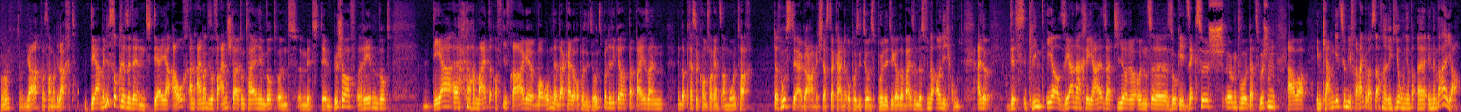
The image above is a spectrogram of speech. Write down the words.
Nun ja, was haben wir gelacht? Der Ministerpräsident, der ja auch an einer dieser Veranstaltungen teilnehmen wird und mit dem Bischof reden wird, der äh, meinte auf die Frage, warum denn da keine Oppositionspolitiker dabei sein in der Pressekonferenz am Montag. Das wusste er gar nicht, dass da keine Oppositionspolitiker dabei sind. Das finde er auch nicht gut. Also, das klingt eher sehr nach Realsatire und äh, so geht Sächsisch irgendwo dazwischen. Aber im Kern geht es um die Frage, was darf eine Regierung in, äh, in einem Wahljahr?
